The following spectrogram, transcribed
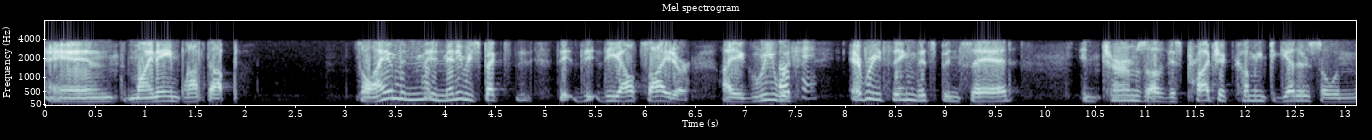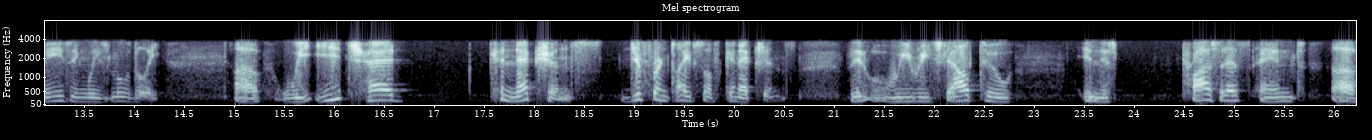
And my name popped up. So I am, in, in many respects, the, the, the outsider. I agree with okay everything that's been said in terms of this project coming together so amazingly smoothly. Uh, we each had connections, different types of connections that we reached out to in this process, and uh,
